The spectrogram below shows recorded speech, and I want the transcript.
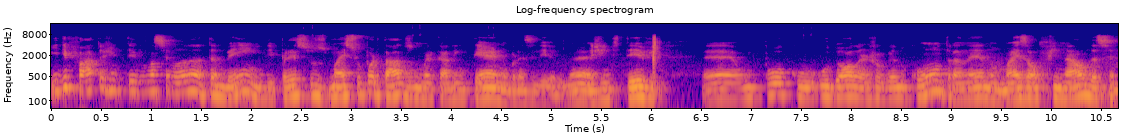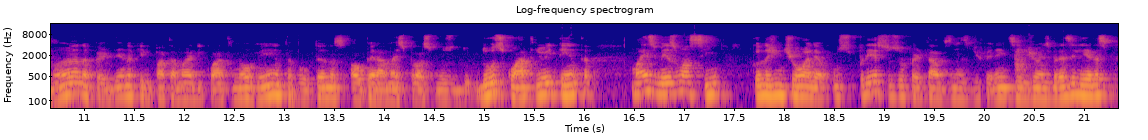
e de fato a gente teve uma semana também de preços mais suportados no mercado interno brasileiro. Né? A gente teve é, um pouco o dólar jogando contra, né, no, mais ao final da semana, perdendo aquele patamar de 4,90, voltando a operar mais próximos do, dos 4,80, mas mesmo assim, quando a gente olha os preços ofertados nas diferentes regiões brasileiras,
